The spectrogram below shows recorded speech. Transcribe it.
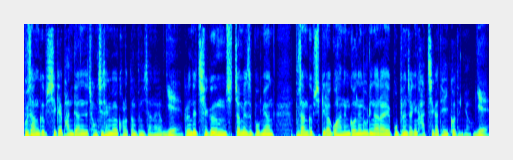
무상급식에 반대하는데 정치 생명을 걸었던 분이잖아요. 예. 그런데 지금 시점에서 보면 무상급식이라고 하는 거는 우리나라의 보편적인 가치가 돼 있거든요. 예.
